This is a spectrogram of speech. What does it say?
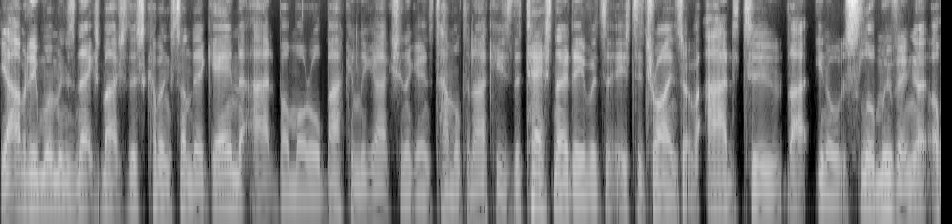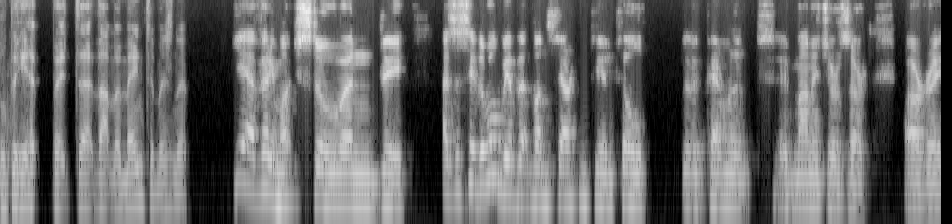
Yeah, Aberdeen women's next match this coming Sunday again at Balmoral, back in league action against Hamilton Accies. The test now, David, is to try and sort of add to that, you know, slow moving, uh, albeit, but uh, that momentum, isn't it? Yeah, very much so. And uh, as I say, there will be a bit of uncertainty until the permanent uh, managers are are uh,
